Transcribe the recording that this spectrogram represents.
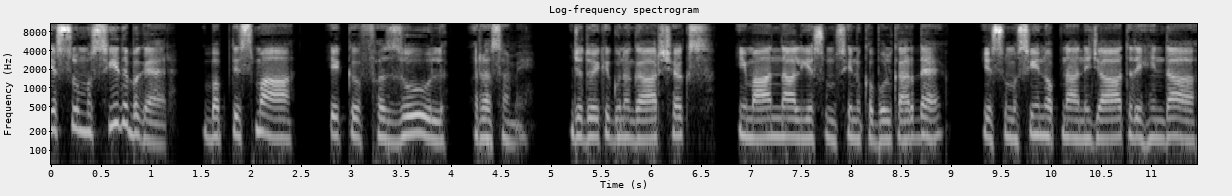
ਯਿਸੂ ਮਸੀਹ ਦੇ ਬਗੈਰ ਬਪਤਿਸਮਾ ਇੱਕ ਫਜ਼ੂਲ ਰਸਮ ਹੈ। ਜਦੋਂ ਇੱਕ ਗੁਨਾਹਗਾਰ ਸ਼ਖਸ ਈਮਾਨ ਨਾਲ ਯਿਸੂ ਮਸੀਹ ਨੂੰ ਕਬੂਲ ਕਰਦਾ ਹੈ, ਯਿਸੂ ਮਸੀਹ ਨੂੰ ਆਪਣਾ ਨਜਾਤ ਦੇਹਿੰਦਾ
